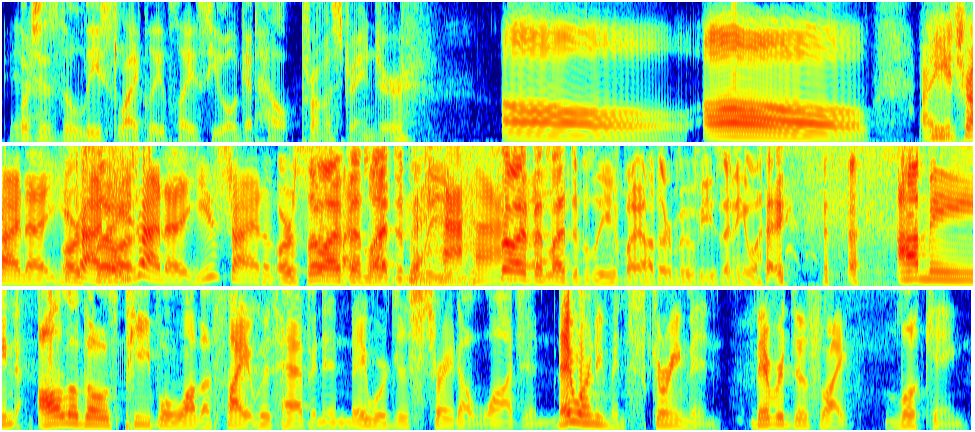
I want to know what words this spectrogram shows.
which is the least likely place you will get help from a stranger. Oh, oh. Are you hmm. trying to? He's Or trying, so- to, he's trying to. He's trying to. Or so I've my been led to believe. so I've been led to believe by other movies anyway. I mean, all of those people while the fight was happening, they were just straight up watching. They weren't even screaming. They were just like looking.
